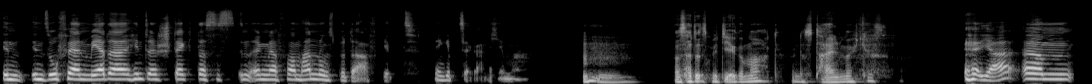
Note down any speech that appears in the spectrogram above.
in, insofern mehr dahinter steckt, dass es in irgendeiner Form Handlungsbedarf gibt. Den gibt es ja gar nicht immer. Mhm. Was hat es mit dir gemacht, wenn du das teilen möchtest? Äh, ja, ähm,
